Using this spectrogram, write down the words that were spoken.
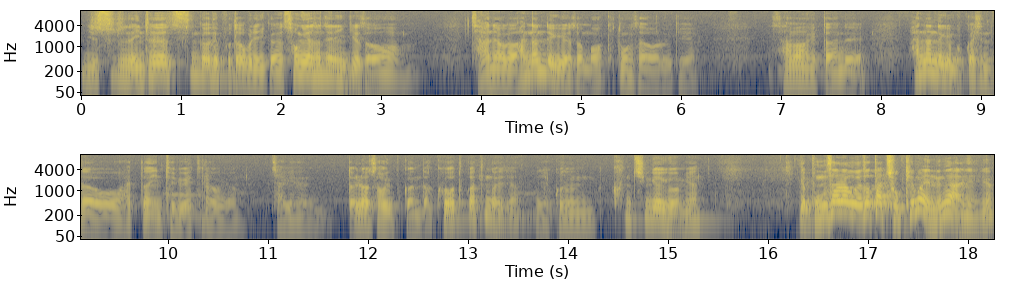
뉴스나 인터넷인가 어디 보다 보니까 송혜 선생님께서 자녀가 한남대교에서 뭐 교통사고로 이렇게 사망했다는데 한남대교 못 가신다고 했던 인터뷰가 있더라고요. 자기는 떨려서 거기 못 간다. 그거 똑같은 거죠. 이제 그런 큰 충격이 오면 그러니까 봉사라고 해서 다 좋게만 있는 건 아니에요.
